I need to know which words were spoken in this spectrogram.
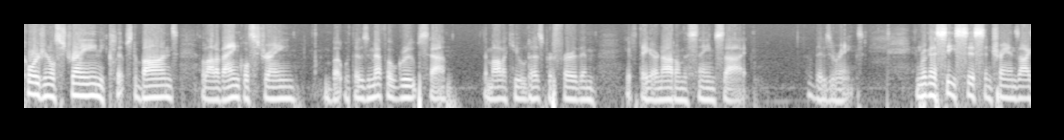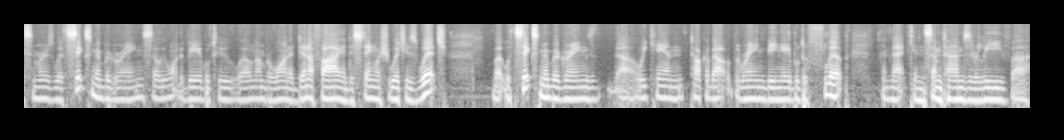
torsional strain, eclipsed bonds, a lot of angle strain, but with those methyl groups, uh, the molecule does prefer them if they are not on the same side of those rings. And we're going to see cis and trans isomers with six-membered rings, so we want to be able to, well, number one, identify and distinguish which is which. But with six-membered rings, uh, we can talk about the ring being able to flip, and that can sometimes relieve uh,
